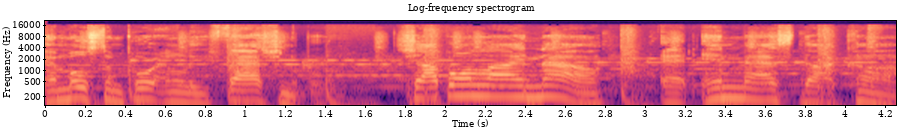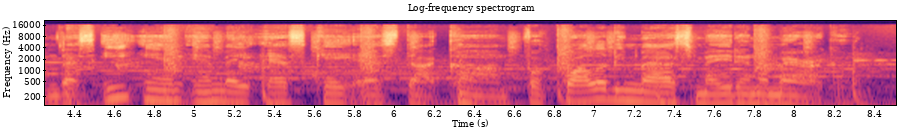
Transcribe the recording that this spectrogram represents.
and most importantly, fashionable. Shop online now at Nmask.com. That's E N M A S K S.com for quality masks made in America.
